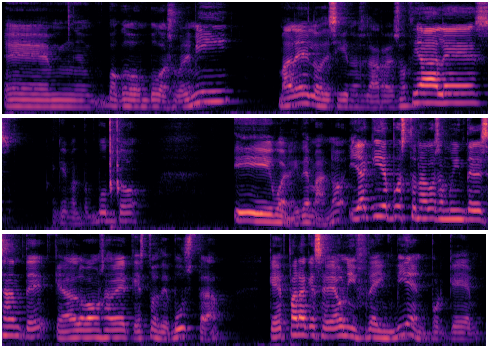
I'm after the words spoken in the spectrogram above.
Eh, un, poco, un poco sobre mí, ¿vale? Lo de seguirnos en las redes sociales, Aquí falta un punto. Y bueno, y demás, ¿no? Y aquí he puesto una cosa muy interesante, que ahora lo vamos a ver, que esto es de Bootstrap, que es para que se vea un iframe bien, porque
